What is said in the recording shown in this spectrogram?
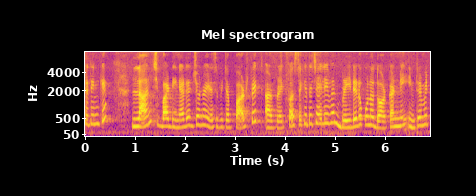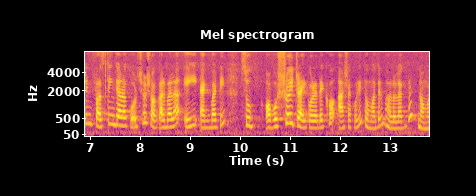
সেদিনকে। লাঞ্চ বা ডিনারের জন্য এই রেসিপিটা পারফেক্ট আর ব্রেকফাস্টে খেতে চাইলে ইভেন ব্রেডেরও কোনো দরকার নেই। ইন্টারমিডিয়েন্ট ফাস্টিং যারা করছ, সকালবেলা এই এক বাটি স্যুপ অবশ্যই ট্রাই করে দেখো। আশা করি তোমাদের ভালো লাগবে। নমস্কার।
